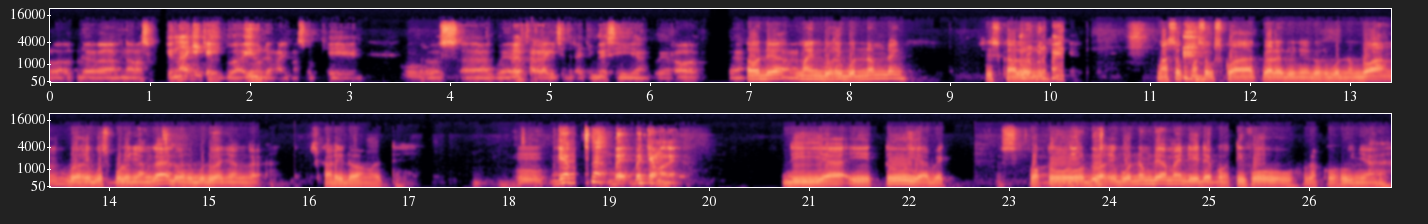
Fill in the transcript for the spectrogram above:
udah nggak masukin lagi kayak Higuain udah nggak dimasukin Hmm. terus uh, Aguero karena lagi cedera juga sih yang Aguero Oh dia Hmm. main 2006 deng. Si oh, Scaloni main dia. Masuk masuk skuad Piala Dunia 2006 doang. 2010-nya enggak, 2002-nya enggak. Sekali doang berarti. Hmm. dia back back ya malah? Dia itu ya back waktu dia- 2006 dia main di Deportivo La Coruña.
